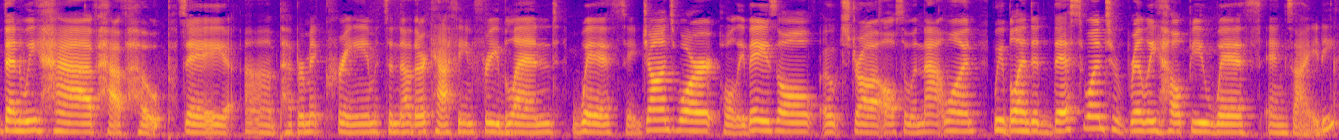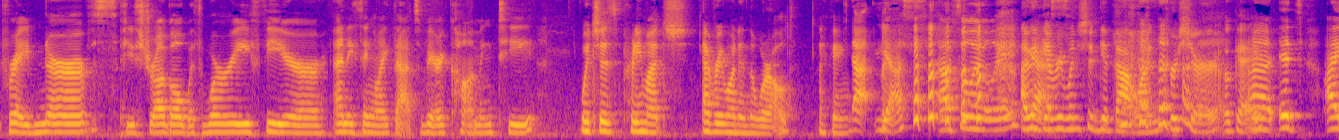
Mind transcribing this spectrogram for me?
Then we have Have Hope. It's a um, peppermint cream. It's another caffeine free blend with St. John's wort, holy basil, oat straw, also in that one. We blended this one to really help you with anxiety, frayed nerves, if you struggle with worry, fear, anything like that. It's a very calming tea. Which is pretty much everyone in the world. I think. Uh, yes, absolutely. I think yes. everyone should get that one for sure. Okay. Uh, it's I.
